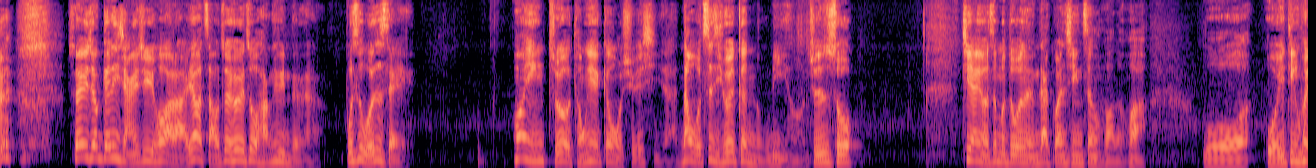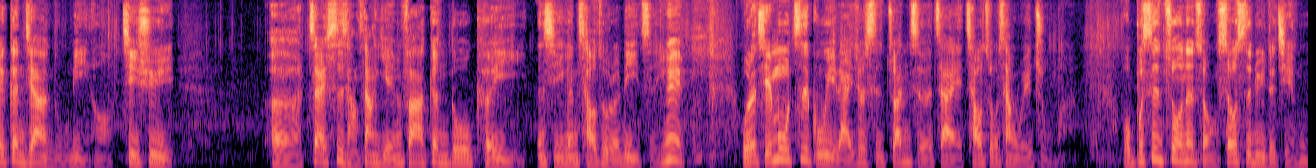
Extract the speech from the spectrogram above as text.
所以就跟你讲一句话啦，要找最会做航运的，不是我是谁？欢迎所有同业跟我学习啊！那我自己会更努力哈。就是说，既然有这么多人在关心正华的话，我我一定会更加的努力哈，继续呃在市场上研发更多可以分析跟操作的例子，因为。我的节目自古以来就是专责在操作上为主嘛，我不是做那种收视率的节目。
